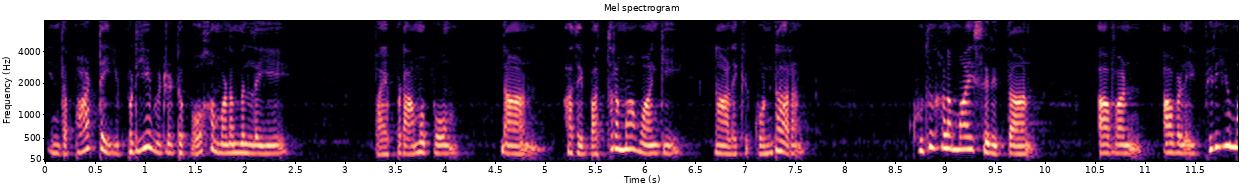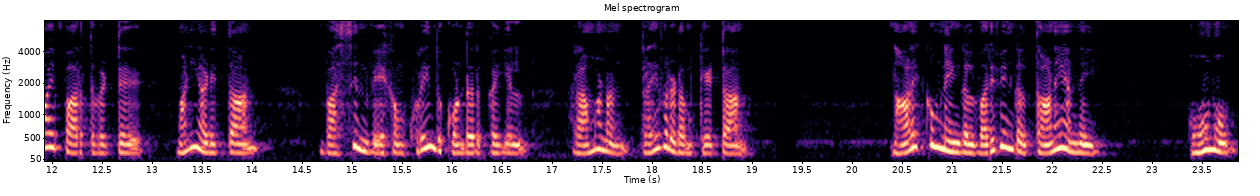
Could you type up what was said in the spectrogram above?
இந்த பாட்டை இப்படியே விட்டுட்டு போக மனமில்லையே. பயப்படாமல் போம். நான் அதை பத்திரமா வாங்கி நாளைக்கு கொண்டாரன். குதூகலமாய் சிரித்தான். அவன் அவளை பிரியமாய் பார்த்துவிட்டு மணி அடித்தான். பஸ்ஸின் வேகம் குறைந்து கொண்டிருக்கையில் ரமணன் டிரைவரிடம் கேட்டான். நாளைக்கும் நீங்கள் வருவீங்கள் தானே அன்னை? ஓமோம்.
